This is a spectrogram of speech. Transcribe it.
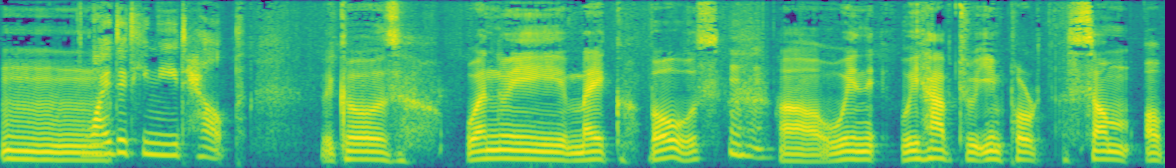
Mm, Why did he need help? Because when we make bows, mm-hmm. uh, we we have to import some of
